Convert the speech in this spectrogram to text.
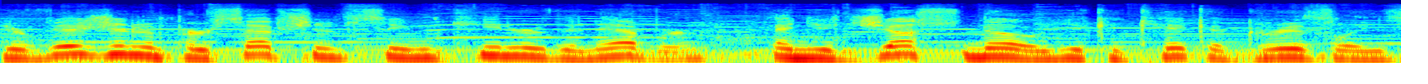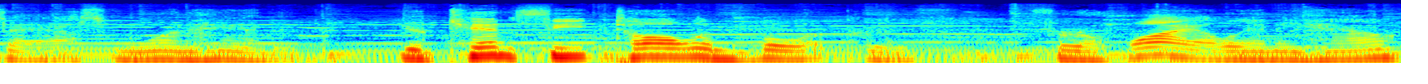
your vision and perception seem keener than ever, and you just know you could kick a grizzly's ass one handed. You're 10 feet tall and bulletproof. For a while, anyhow.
